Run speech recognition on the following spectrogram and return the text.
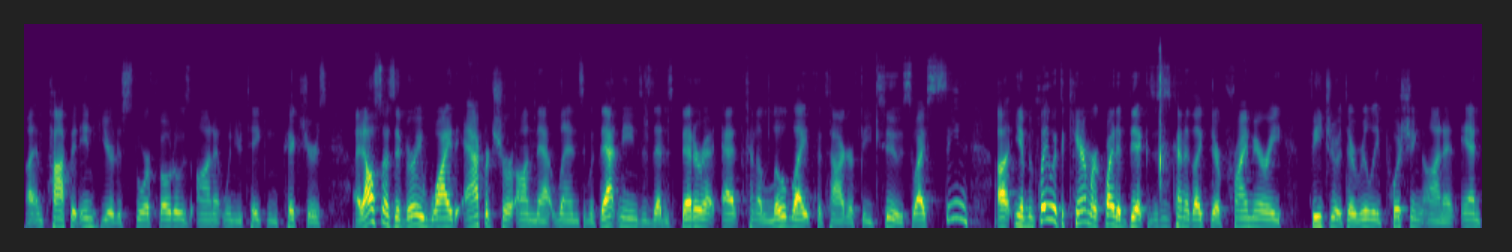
uh, and pop it in here to store photos on it when you're taking pictures. It also has a very wide aperture on that lens. And what that means is that it's better at, at kind of low light photography too. So I've seen, uh, you know, I've been playing with the camera quite a bit because this is kind of like their primary feature that they're really pushing on it. And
